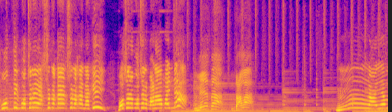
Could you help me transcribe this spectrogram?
প্রত্যেক বছরে একশো টাকা একশো টাকা নাকি? বছরে বছরে ভাড়া পাই না? নেতা দালা। হুম আই এম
